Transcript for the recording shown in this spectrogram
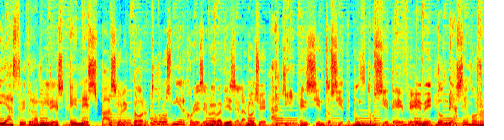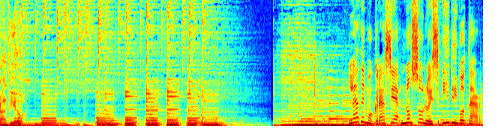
y Astrid Ramírez en Espacio Lector. Todos los miércoles de 9 a 10 de la noche, aquí en 107.7 FM, donde hacemos radio. Democracia no solo es ir y votar.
